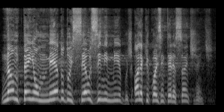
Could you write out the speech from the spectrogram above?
Não tenham medo dos seus inimigos. Olha que coisa interessante, gente.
